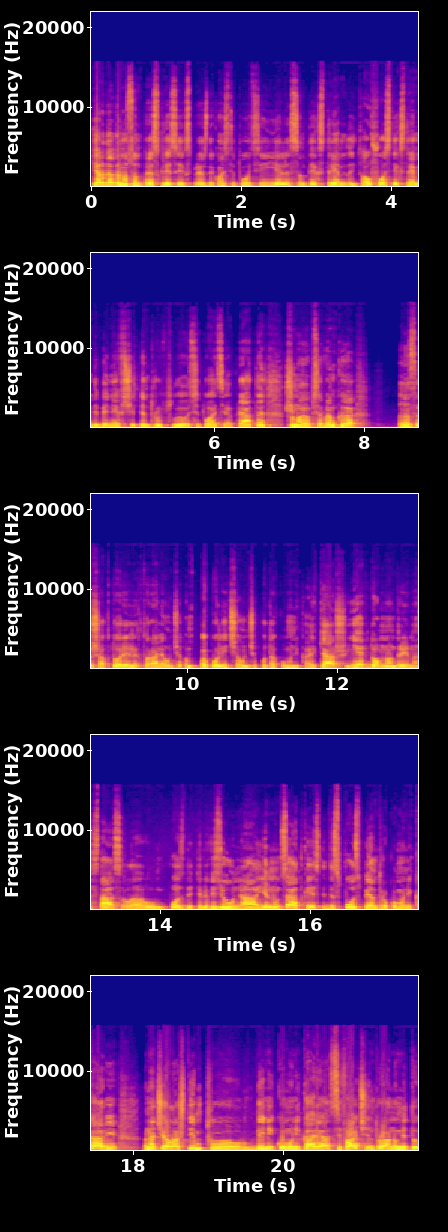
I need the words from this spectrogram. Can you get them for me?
chiar dacă nu sunt prescrise expres de Constituție, instituții, ele sunt extrem, au fost extrem de benefice pentru uh, situația creată și noi observăm că Însă și actorii electorali au început, politici au început a comunica. Chiar și ieri domnul Andrei Năstase la un post de televiziune a enunțat că este dispus pentru comunicare. În același timp, bine, comunicarea da. se face într-o anumită...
